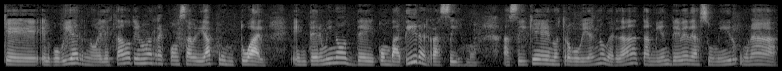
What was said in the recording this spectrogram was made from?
que el gobierno, el Estado tiene una responsabilidad puntual en términos de combatir el racismo. Así que nuestro gobierno, ¿verdad?, también debe de asumir una,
